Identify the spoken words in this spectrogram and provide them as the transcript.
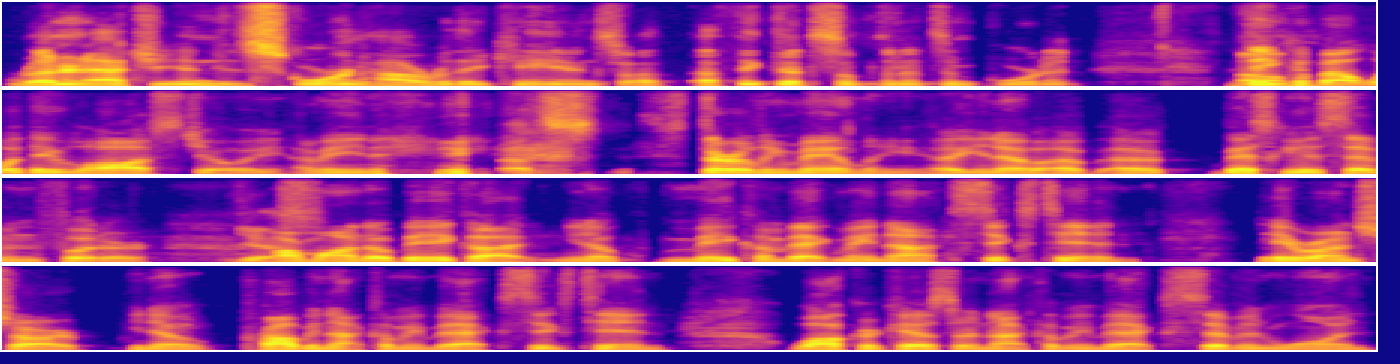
running at you and scoring however they can. So I, I think that's something that's important. Think um, about what they lost, Joey. I mean, that's Sterling Manley, uh, you know, uh, uh, basically a seven footer. Yes. Armando Bacot, you know, may come back, may not. Six ten. Day'Ron Sharpe, you know, probably not coming back. Six ten. Walker Kessler not coming back. Seven one.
